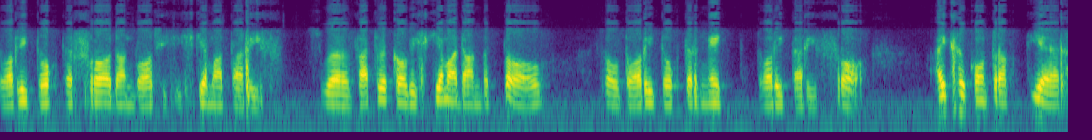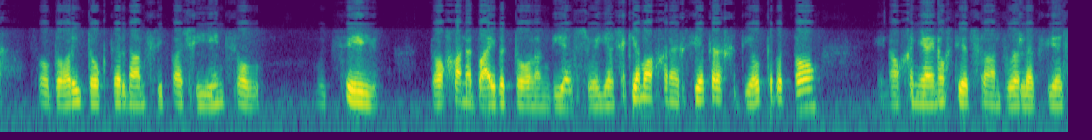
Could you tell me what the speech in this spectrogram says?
daardie dokter vra dan basies die skema tarief. So wat ook al die skema dan betaal, sal daardie dokter net daardie tarief vra. Uitgekontrakteer sal daardie dokter dan vir die pasiënt sal moet sê daar gaan 'n bybetaling wees. So jou skema gaan 'n sekere gedeelte betaal en dan gaan jy nog steeds verantwoordelik wees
